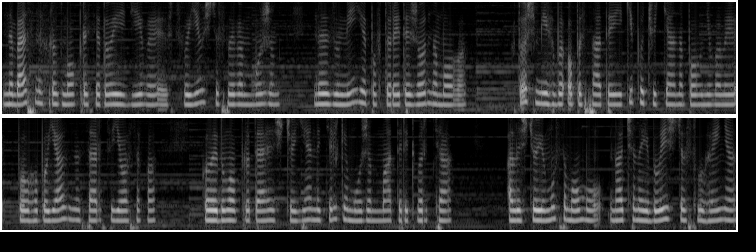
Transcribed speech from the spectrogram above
Небесних розмов Пресвятої Діви з своїм щасливим мужем не зуміє повторити жодна мова. Хто ж міг би описати, які почуття наповнювали богобоязне серце Йосифа, коли думав про те, що є не тільки мужем матері Творця, але що йому самому, наче найближча слугиня,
